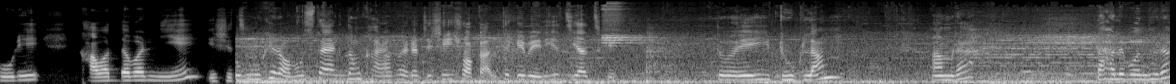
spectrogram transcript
করে খাবার দাবার নিয়ে এসেছে। মুখের অবস্থা একদম খারাপ হয়ে গেছে সেই সকাল থেকে বেরিয়েছি আজকে। তো এই ঢুকলাম আমরা। তাহলে বন্ধুরা,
